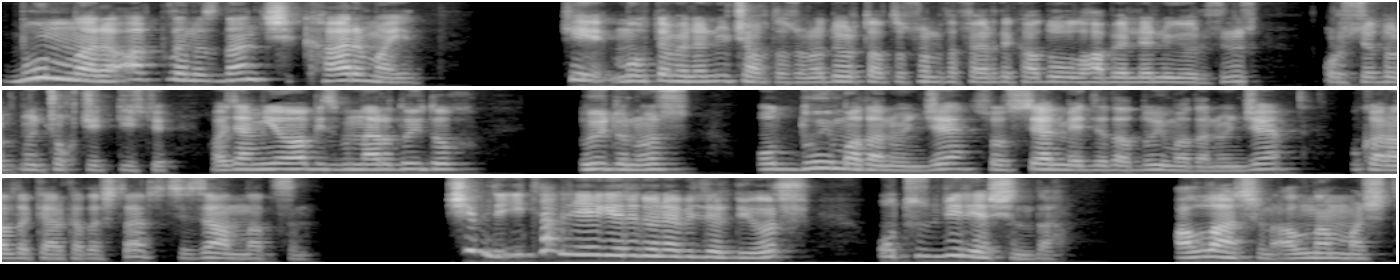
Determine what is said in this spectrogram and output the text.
Bunları aklınızdan çıkarmayın. Ki muhtemelen 3 hafta sonra 4 hafta sonra da Ferdi Kadıoğlu haberlerini görürsünüz. Borussia Dortmund çok ciddi istiyor. Hocam yo biz bunları duyduk. Duydunuz. O duymadan önce sosyal medyada duymadan önce bu kanaldaki arkadaşlar size anlatsın. Şimdi İtalya'ya geri dönebilir diyor. 31 yaşında. Allah aşkına alınan maç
